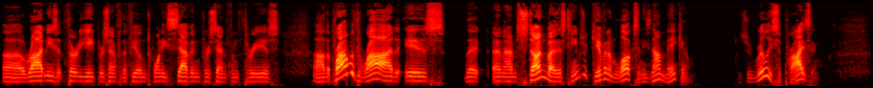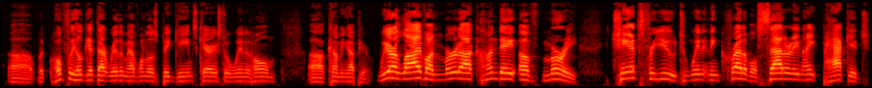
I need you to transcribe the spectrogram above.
Uh, Rodney's at 38% from the field and 27% from threes. Uh, the problem with Rod is that, and I'm stunned by this. Teams are giving him looks and he's not making them. It's really surprising. Uh, but hopefully he'll get that rhythm, have one of those big games, carry us to a win at home uh, coming up here. We are live on Murdoch Hyundai of Murray. Chance for you to win an incredible Saturday night package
